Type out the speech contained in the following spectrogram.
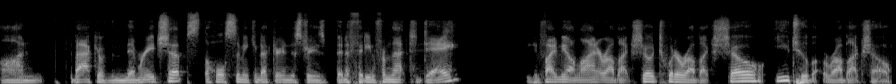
on the back of the memory chips. The whole semiconductor industry is benefiting from that today. You can find me online at Rob Black Show, Twitter, Rob Black Show, YouTube, Rob Black Show.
